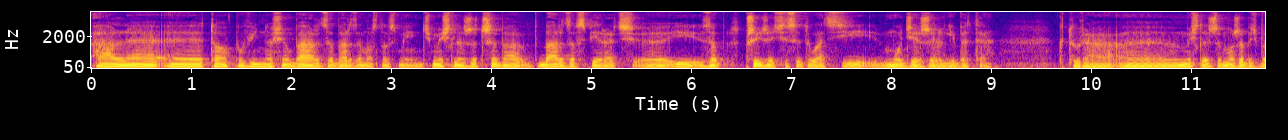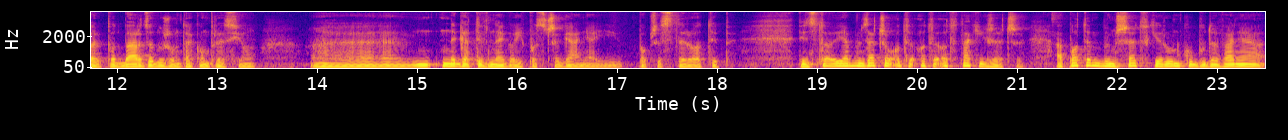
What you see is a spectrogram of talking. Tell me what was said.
ale e, to powinno się bardzo, bardzo mocno zmienić. Myślę, że trzeba bardzo wspierać e, i przyjrzeć się sytuacji młodzieży LGBT, która myślę, że może być pod bardzo dużą taką presją negatywnego ich postrzegania i poprzez stereotypy. Więc to ja bym zaczął od, od, od, takich rzeczy, a potem bym szedł w kierunku budowania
